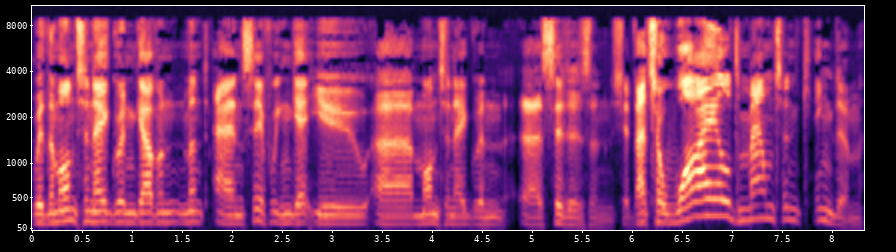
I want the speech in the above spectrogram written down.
with the Montenegrin government and see if we can get you uh, Montenegrin uh, citizenship. That's a wild mountain kingdom,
